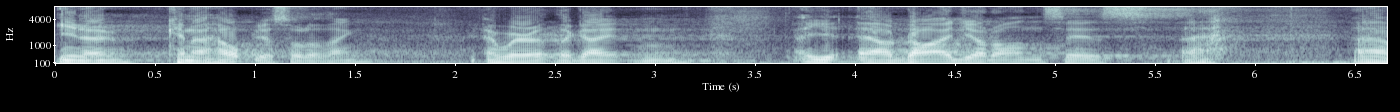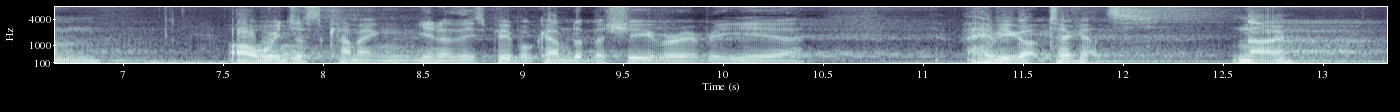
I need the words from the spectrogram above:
you know, can I help you, sort of thing. And we're at the gate and our guide Yaron says, uh, um, "Oh, we're just coming. You know, these people come to Beersheba every year. Have you got tickets?" No,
